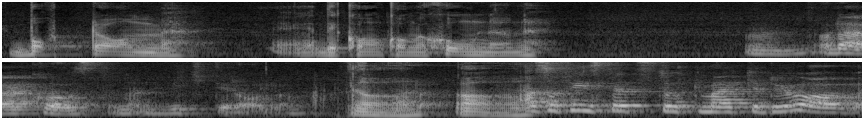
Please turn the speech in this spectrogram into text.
bortom eh, det konventionen. Mm. Och där har konsten en viktig roll. Ja, ja. Alltså finns det ett stort märke du av?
